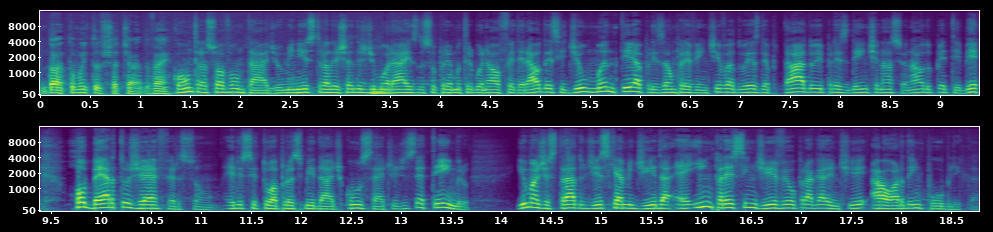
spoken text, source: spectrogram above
Estou ah, muito chateado, vai. Contra a sua vontade, o ministro Alexandre de Moraes do Supremo Tribunal Federal decidiu manter a prisão preventiva do ex-deputado e presidente nacional do PTB, Roberto Jefferson. Ele citou a proximidade com o 7 de setembro e o magistrado diz que a medida é imprescindível para garantir a ordem pública.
